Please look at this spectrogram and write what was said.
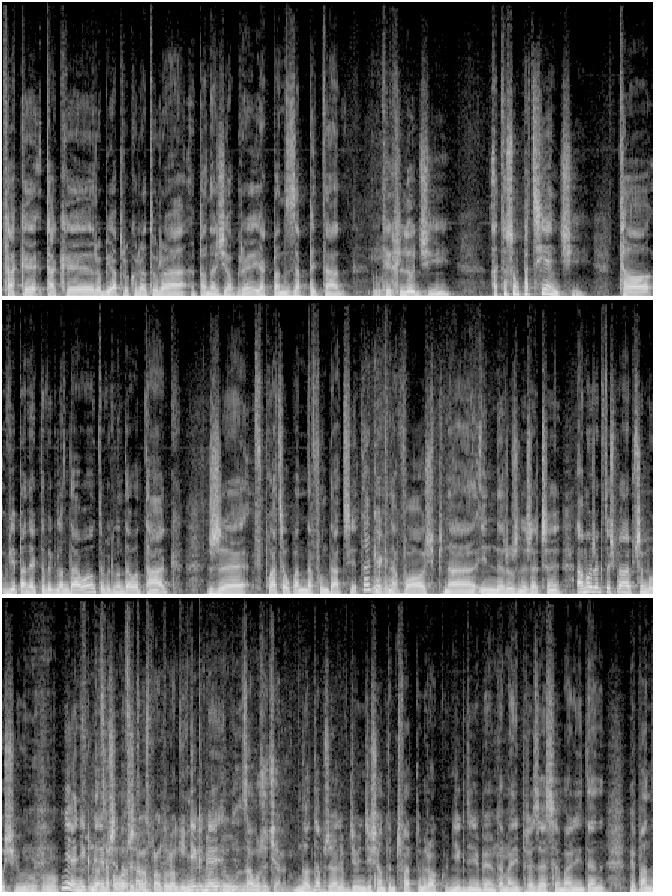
tak, tak robiła prokuratura pana Ziobry. Jak pan zapyta tych ludzi, a to są pacjenci, to wie pan, jak to wyglądało? To wyglądało tak, że wpłacał pan na fundację, tak jak na WOŚP, na inne różne rzeczy, a może ktoś pana przymusił. Nie, nikt mnie nie Fundacja Pomocy przymuszał. Transplantologii, Nikt mnie, był założycielem. no dobrze, ale w 94 roku nigdy nie byłem tam ani prezesem, ani ten. Wie pan,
